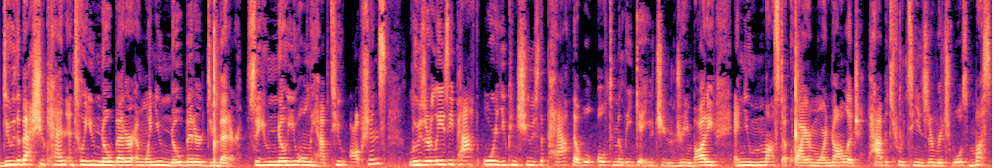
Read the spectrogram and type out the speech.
do the best you can until you know better, and when you know better, do better. So you know you only have two options loser lazy path, or you can choose the path that will ultimately get you to your dream body. And you must acquire more knowledge, habits, routines, and rituals must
